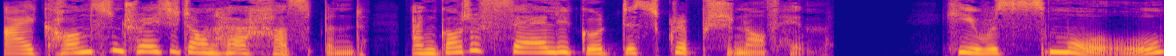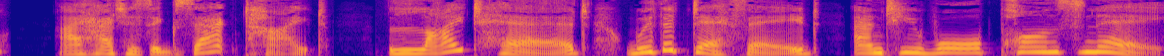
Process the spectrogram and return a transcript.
I concentrated on her husband and got a fairly good description of him. He was small, I had his exact height, light haired, with a death aid, and he wore pince nez.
